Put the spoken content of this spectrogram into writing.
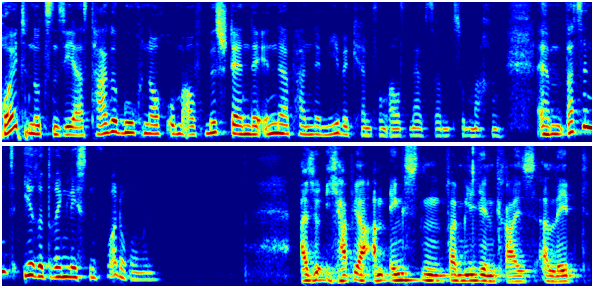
heute nutzen Sie das Tagebuch noch, um auf Missstände in der Pandemiebekämpfung aufmerksam zu machen. Ähm, was sind Ihre dringlichsten Forderungen? Also ich habe ja am engsten Familienkreis erlebt,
